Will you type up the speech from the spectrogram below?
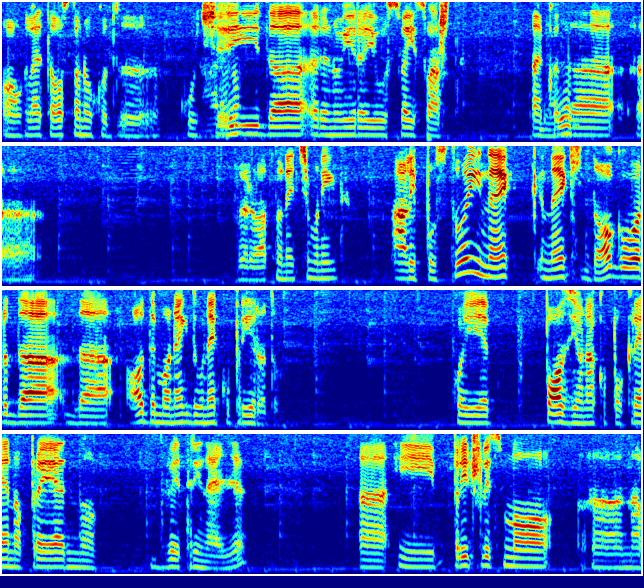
ovog leta ostanu kod e, kuće Naravno. i da renoviraju sve i svašta. Tako Naravno. da, a, verovatno nećemo nigde. Ali postoji nek, neki dogovor da, da odemo negde u neku prirodu koji je poziv onako pokrenuo pre jedno dve, tri nelje a, i pričali smo a, na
